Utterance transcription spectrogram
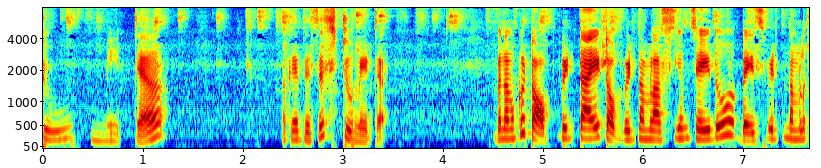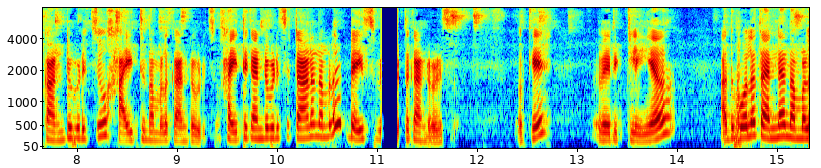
two metre okay this is two metre അപ്പോൾ നമുക്ക് ടോപ്പ് ആയി ടോപ്പ് വിട്ട് നമ്മൾ അസ്യൂം ചെയ്തു. ബേസ് വിട്ട് നമ്മൾ കണ്ടുപിടിച്ചു ഹൈറ്റ് നമ്മൾ കണ്ടുപിടിച്ചു. ഹൈറ്റ് കണ്ടുപിടിച്ചിട്ടാണ് നമ്മൾ ബേസ് വിട്ട് കണ്ടുപിടിച്ചത്. ഓക്കെ വെരി ക്ലിയർ അതുപോലെ തന്നെ നമ്മൾ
